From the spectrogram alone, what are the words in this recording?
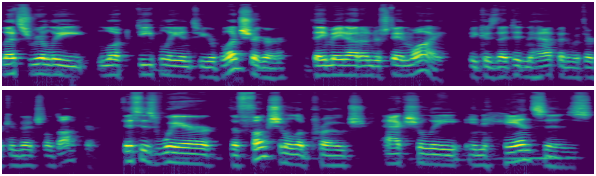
let's really look deeply into your blood sugar. They may not understand why because that didn't happen with their conventional doctor. This is where the functional approach actually enhances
